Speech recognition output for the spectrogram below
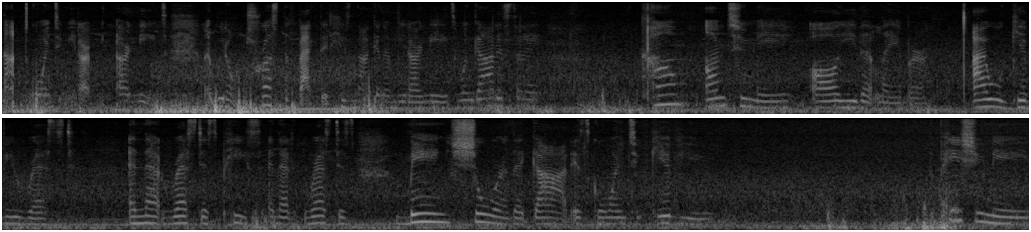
not going to meet our, our needs. Like we don't trust the fact that He's not going to meet our needs. When God is saying, Come unto me, all ye that labor. I will give you rest. And that rest is peace. And that rest is being sure that God is going to give you the peace you need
